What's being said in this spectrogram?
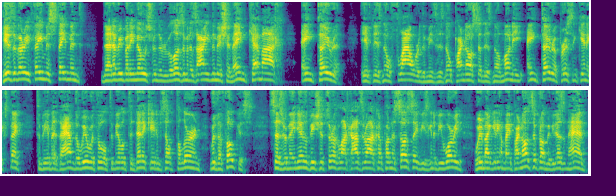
Here's a very famous statement that everybody knows from the Rebelazim and Azari the Mishnah. Ein kemach, ein teire. If there's no flour, that means there's no parnasa, there's no money, ain't. A person can't expect to be able to have the wherewithal to be able to dedicate himself to learn with a focus. Says Romanian, if he's going to be worried, where am I getting my parnasa from? If he doesn't have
